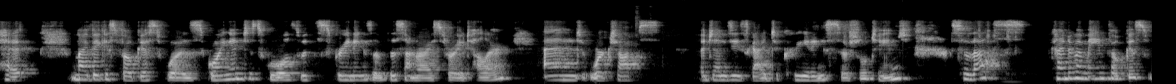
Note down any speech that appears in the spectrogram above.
hit, my biggest focus was going into schools with screenings of the Sunrise Storyteller and workshops, a Gen Z's Guide to Creating Social Change. So that's kind of a main focus.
